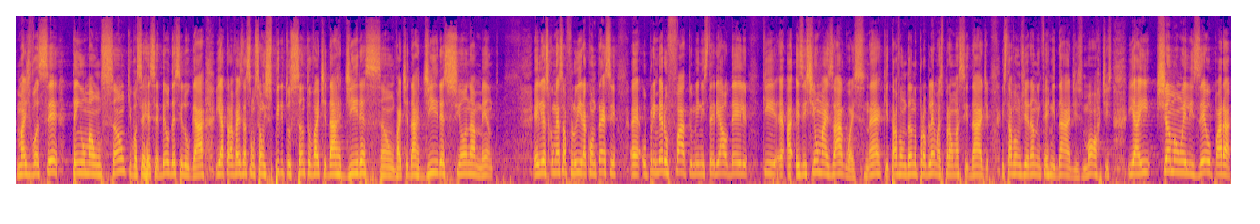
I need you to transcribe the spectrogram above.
mas você tem uma unção que você recebeu desse lugar e através dessa unção o Espírito Santo vai te dar direção, vai te dar direcionamento. Elias começa a fluir, acontece é, o primeiro fato ministerial dele, que é, existiam mais águas, né, que estavam dando problemas para uma cidade, estavam gerando enfermidades, mortes, e aí chamam Eliseu para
